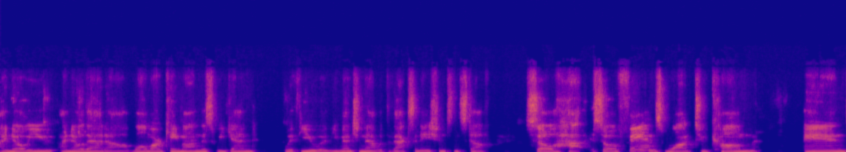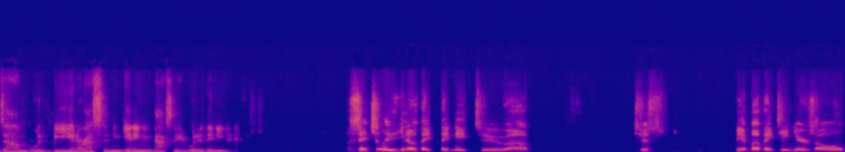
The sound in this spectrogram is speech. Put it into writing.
I know you, I know that uh, Walmart came on this weekend with you, and you mentioned that with the vaccinations and stuff. So, how, so fans want to come and um, would be interested in getting vaccinated, what do they need to do? Essentially, you know, they, they need to uh, just be above 18 years old.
